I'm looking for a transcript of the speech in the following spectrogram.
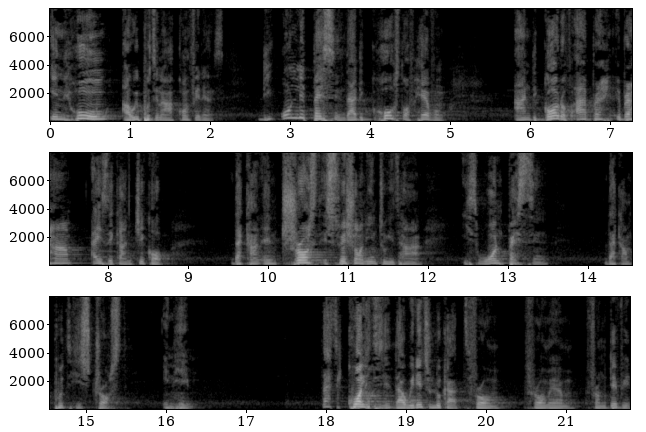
In whom are we putting our confidence? The only person that the host of heaven and the God of Abraham, Isaac, and Jacob that can entrust a situation into his hand is one person that can put his trust in him. That's the quality that we need to look at from, from, um, from David.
